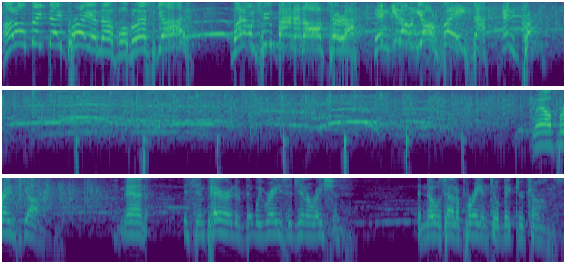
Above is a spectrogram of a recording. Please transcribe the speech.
I don't think they pray enough. Well, bless God. Why don't you find an altar uh, and get on your face uh, and cry? Well, praise God. Man, it's imperative that we raise a generation that knows how to pray until victory comes.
